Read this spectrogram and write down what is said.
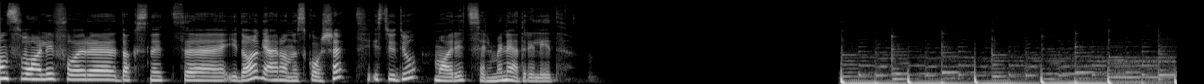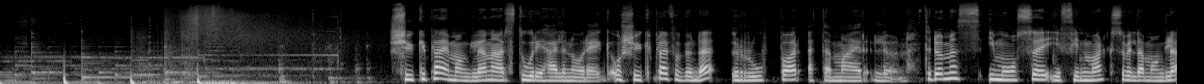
Ansvarlig for eh, Dagsnytt eh, i dag er Anne Skårseth. I studio Marit Selmer Nedrelid. Sykepleiermangelen er stor i hele Norge, og Sykepleierforbundet roper etter mer lønn. Til dømes i Måsøy i Finnmark så vil de mangle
